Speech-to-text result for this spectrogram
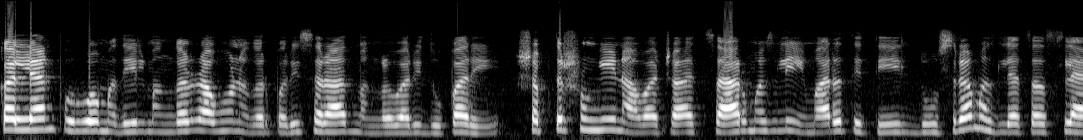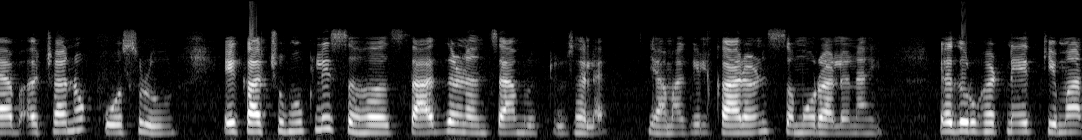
कल्याण पूर्वमधील मंगलराव नगर परिसरात मंगळवारी दुपारी सप्तशृंगी नावाच्या चार मजली इमारतीतील दुसऱ्या मजल्याचा स्लॅब अचानक कोसळून एका चुमुकलीसह सात जणांचा मृत्यू झालाय. यामागील कारण समोर आलं नाही. या दुर्घटनेत किमान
